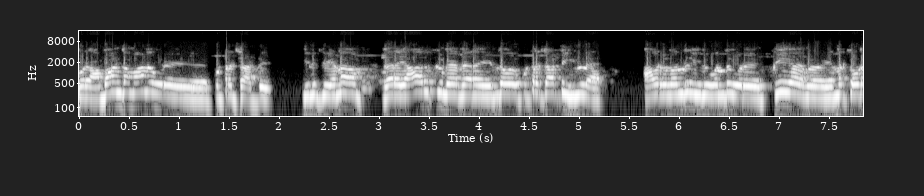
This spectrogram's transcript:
ஒரு அபாண்டமான ஒரு குற்றச்சாட்டு. இதுக்கு ஏன்னா வேற யாருக்கும் வேற எந்த ஒரு குற்றச்சாட்டும் இல்ல. அவர்கள் வந்து இது வந்து ஒரு தீய எண்ணத்தோட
